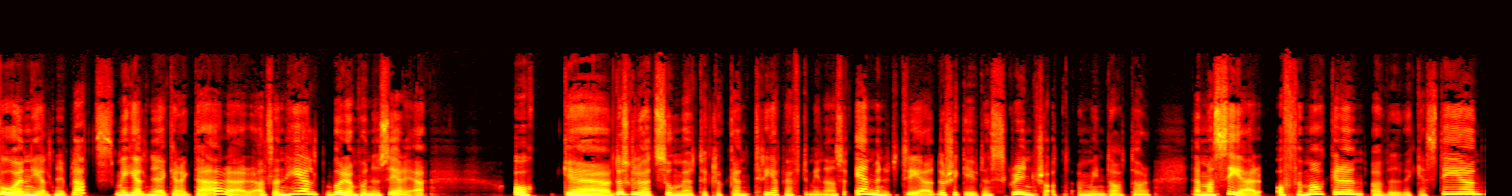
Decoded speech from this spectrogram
på en helt ny plats med helt nya karaktärer. Alltså en helt början på en ny serie. Eh, Då skulle vi ha ett Zoom-möte klockan tre på eftermiddagen. Så en minut i tre, då skickade jag ut en screenshot av min dator där man ser Offermakaren av Vivica Sten,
